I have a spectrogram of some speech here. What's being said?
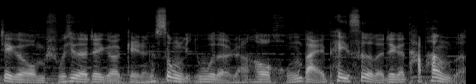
这个我们熟悉的这个给人送礼物的，然后红白配色的这个大胖子，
